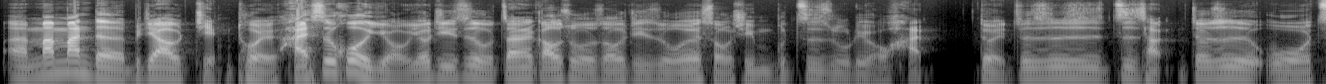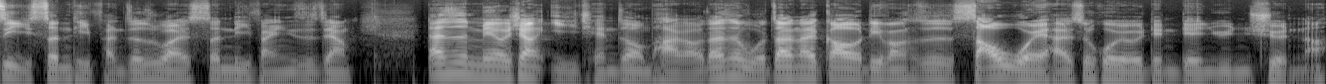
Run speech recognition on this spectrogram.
呃，慢慢的比较减退，还是会有，尤其是我站在高处的时候，其实我会手心不自主流汗。对，这是自常，就是我自己身体反射出来，生理反应是这样，但是没有像以前这种怕高，但是我站在高的地方是稍微还是会有一点点晕眩呐，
